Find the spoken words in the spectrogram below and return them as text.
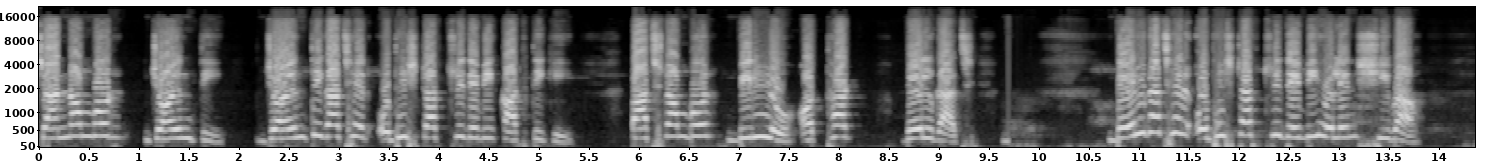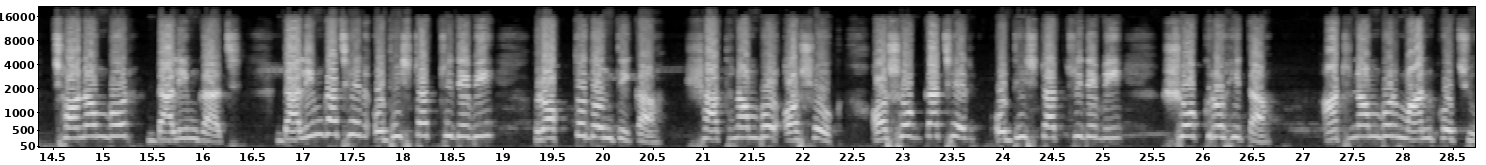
চার নম্বর জয়ন্তী। জয়ন্তী গাছের অধিষ্ঠাত্রী দেবী কার্তিকী। পাঁচ নম্বর বিল্ল, অর্থাৎ বেল গাছ বেল গাছের অধিষ্ঠাত্রী দেবী হলেন শিবা। ছ নম্বর ডালিম গাছ। ডালিম গাছের অধিষ্ঠাত্রী দেবী রক্তদন্তিকা। সাত নম্বর অশোক অশোক গাছের অধিষ্ঠাত্রী দেবী শোকরহিতা। আট নম্বর মানকচু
